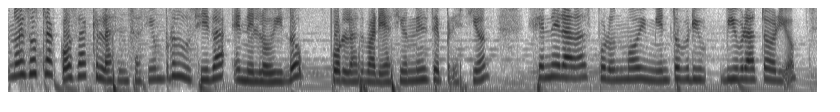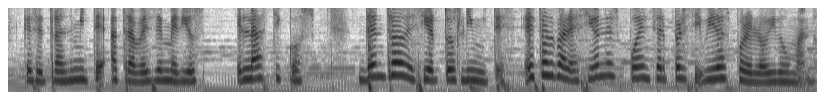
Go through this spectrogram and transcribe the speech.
no es otra cosa que la sensación producida en el oído por las variaciones de presión generadas por un movimiento vibratorio que se transmite a través de medios elásticos dentro de ciertos límites. Estas variaciones pueden ser percibidas por el oído humano.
